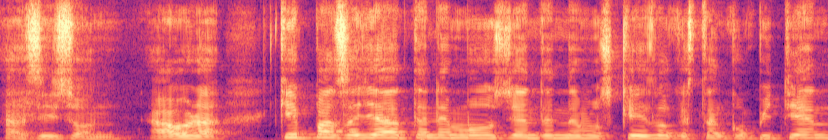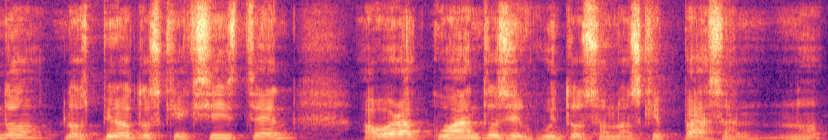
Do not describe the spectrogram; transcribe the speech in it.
Así son. Ahora, ¿qué pasa? Ya tenemos, ya entendemos qué es lo que están compitiendo, los pilotos que existen. Ahora, ¿cuántos circuitos son los que pasan? ¿no?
